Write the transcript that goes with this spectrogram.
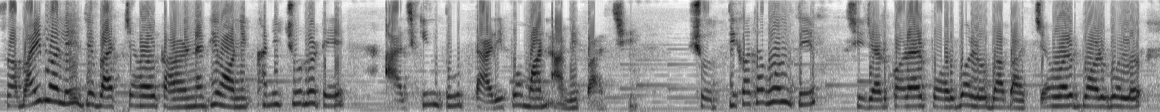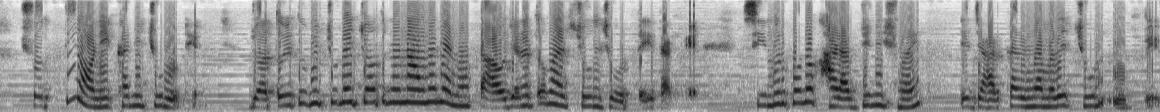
সবাই বলে যে বাচ্চা হওয়ার কারণ নাকি অনেকখানি চুল ওঠে, আজ কিন্তু তারই প্রমাণ আমি পাচ্ছি। সত্যি কথা বলতে সিজার করার পর বলো বা বাচ্চা হওয়ার পর বলো, সত্যি অনেকখানি চুল ওঠে। যতই তুমি চুলের যত্ন নাও না কেন, তাও যেন তোমার চুল ঝরতেই থাকে। সিঁদুর কোনো খারাপ জিনিস নয় যে যার কারণে আমাদের চুল উঠবে।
